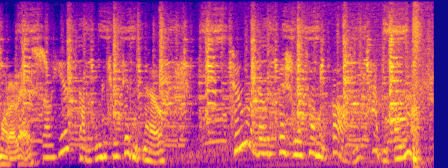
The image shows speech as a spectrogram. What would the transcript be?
more or less. Well, here's something that you didn't know. Two of those special atomic bombs haven't gone off.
